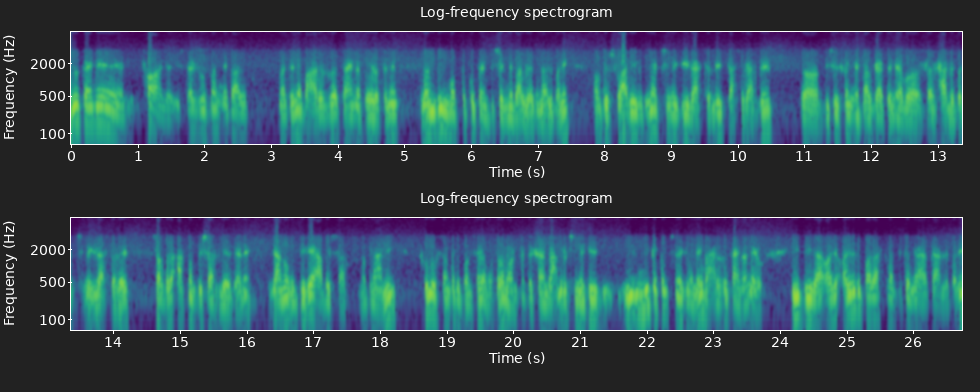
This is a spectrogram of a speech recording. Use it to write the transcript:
यो चाहिने छ अहिले। स्थायी रूपमा नेपालमा चाहिँ भारत र चाइनाको एउटा चाहिँ लन्डिङ महत्त्वको चाहिँ विषय नेपाल भएको हुनाले पनि अब त्यो स्वाभाविक रूपमा छिमेकी राष्ट्रले चासो राख्ने र विशेष गरी नेपालका चाहिँ अब सरकारले पनि छिमेकी राष्ट्रलाई सक्दो आत्मविश्वास लिएर चाहिँ जानु उत्तिकै आवश्यक मतलब हामी ठुलो सङ्कट बन्छ अवस्थामा भन्छ त्यस कारण हाम्रो छिमेकी निकटतम छिमेकी भनेको भारत र चाइना नै हो। यी दुईवटा अहिले अलिकति परराष्ट्रमा विचल्ने आएको कारणले पनि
